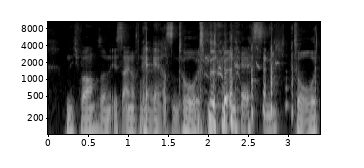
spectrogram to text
nicht wahr, sondern ist einer von meinen Er ist tot. Er ist nicht tot.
